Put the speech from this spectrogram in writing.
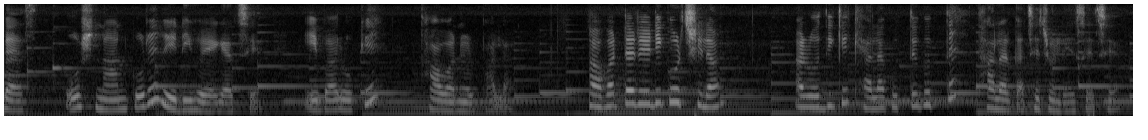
ব্যাস, ও স্নান করে রেডি হয়ে গেছে। এবার ওকে খাওয়ানোর পালা। খাবারটা রেডি করছিলাম, আর ওদিকে খেলা করতে করতে থালার কাছে চলে এসেছে।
